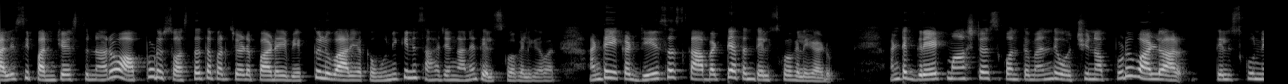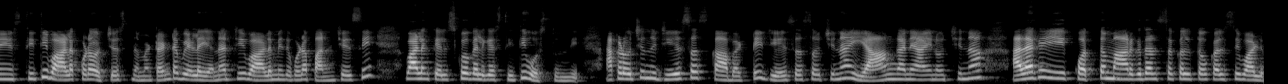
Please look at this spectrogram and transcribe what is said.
కలిసి పనిచేస్తున్నారో అప్పుడు స్వస్థత పరిచయపడే వ్యక్తులు వారి యొక్క ఉనికిని సహజంగానే తెలుసుకోగలిగేవారు. అంటే ఇక్కడ జీసస్ కాబట్టి అతను తెలుసుకోగలిగాడు. అంటే గ్రేట్ మాస్టర్స్ కొంతమంది వచ్చినప్పుడు వాళ్ళు తెలుసుకునే స్థితి వాళ్ళకు కూడా వచ్చేస్తుంది అనమాట అంటే వీళ్ళ ఎనర్జీ వాళ్ళ మీద కూడా పనిచేసి వాళ్ళకి తెలుసుకోగలిగే స్థితి వస్తుంది. అక్కడ వచ్చింది జీసస్ కాబట్టి జీసస్ వచ్చినా యాంగ్ అనే ఆయన వచ్చినా అలాగే ఈ కొత్త మార్గదర్శకులతో కలిసి వాళ్ళు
